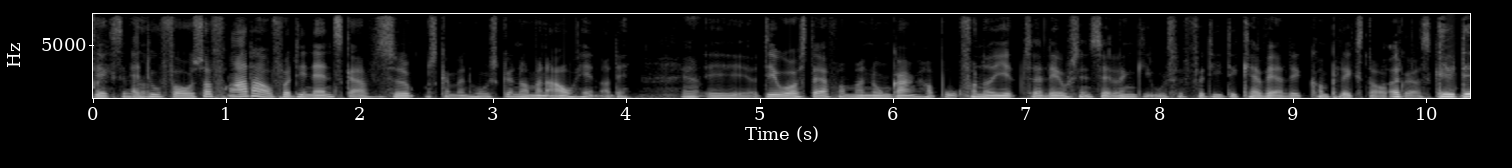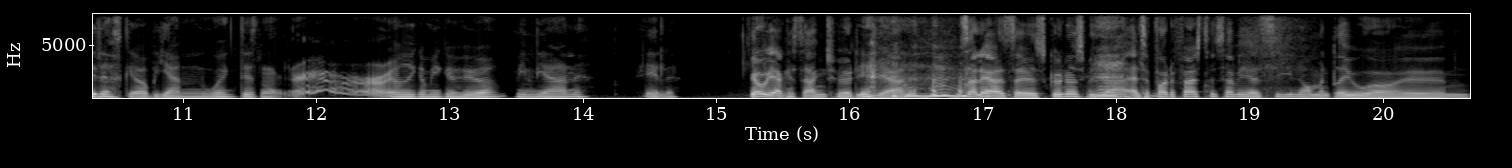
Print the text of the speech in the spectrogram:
virksomhed. At du får så fradrag for din anskaffelse, skal man huske, når man afhænder det. Ja. Øh, og det er jo også derfor, man nogle gange har brug for noget hjælp til at lave sin selvangivelse, fordi det kan være lidt komplekst at opgøre Og det er jo det, der skal op i hjernen nu. Ikke? Det er sådan, jeg ved ikke, om I kan høre min hjerne, Helle. Jo, jeg kan sagtens høre din hjerne. så lad os øh, skynde os videre. Altså for det første, så vil jeg sige, når man driver øh,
